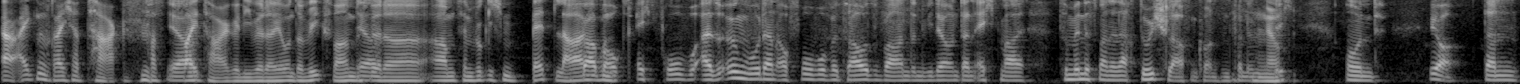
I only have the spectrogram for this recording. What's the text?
ereignisreicher Tag. Fast Ja. zwei Tage, die wir da hier unterwegs waren, bis Ja. wir da abends im wirklichen Bett lagen. Ich war aber auch echt froh, wo, also irgendwo dann auch froh, wo wir zu Hause waren dann wieder und dann echt mal zumindest mal eine Nacht durchschlafen konnten, vernünftig. Und ja, dann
